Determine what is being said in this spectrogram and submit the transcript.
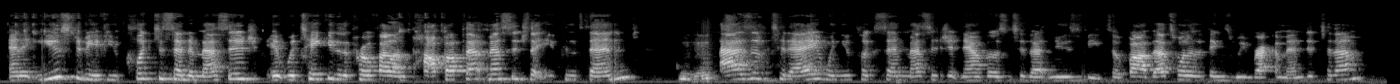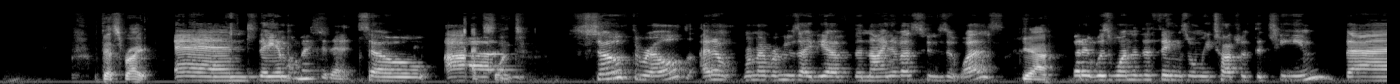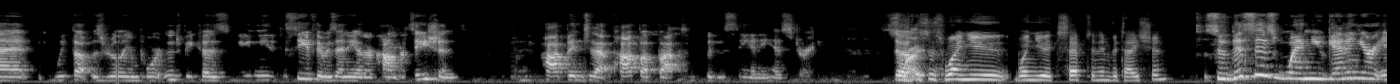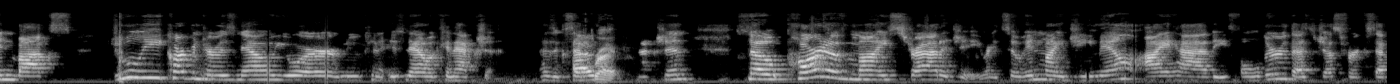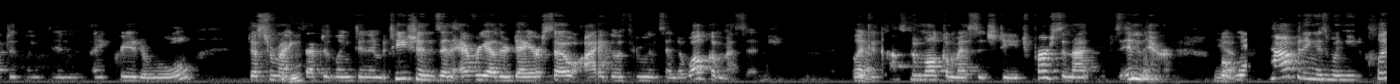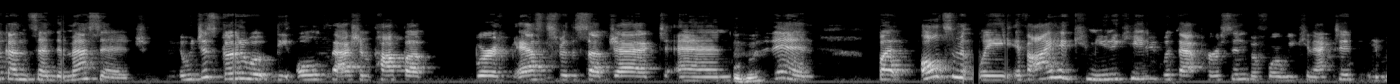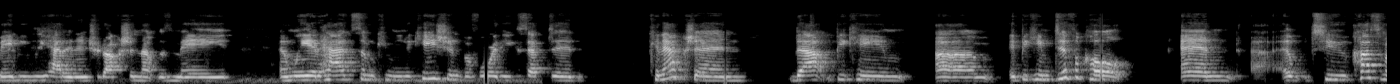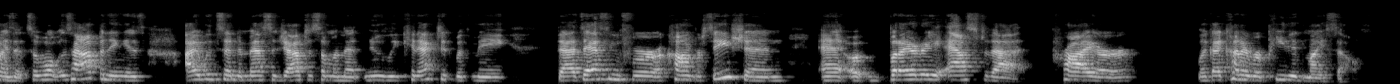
And it used to be if you click to send a message, it would take you to the profile and pop up that message that you can send. Mm -hmm. As of today, when you click send message, it now goes to that news feed. So Bob, that's one of the things we recommended to them. That's right. And they implemented it. So uh, excellent. So thrilled. I don't remember whose idea of the nine of us whose it was. Yeah. But it was one of the things when we talked with the team that we thought was really important because you needed to see if there was any other conversations. You pop into that pop-up box and couldn't see any history. So right. this is when you when you accept an invitation? So this is when you get in your inbox, Julie Carpenter is now your new is now a connection. Has accepted right. connection. So part of my strategy, right? So in my Gmail, I have a folder that's just for accepted LinkedIn. I created a rule just for my mm -hmm. accepted LinkedIn invitations. And every other day or so, I go through and send a welcome message, like yeah. a custom welcome message to each person that's in there. Yeah. But what's happening is when you click on send a message, it would just go to a, the old fashioned pop up where it asks for the subject and mm-hmm. put it in. But ultimately, if I had communicated with that person before we connected, maybe we had an introduction that was made and we had had some communication before the accepted connection, that became um, it became difficult and uh, to customize it. So what was happening is I would send a message out to someone that newly connected with me that's asking for a conversation, and uh, but I already asked that prior, like I kind of repeated myself.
